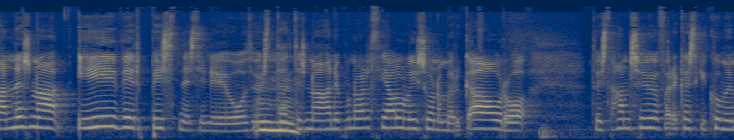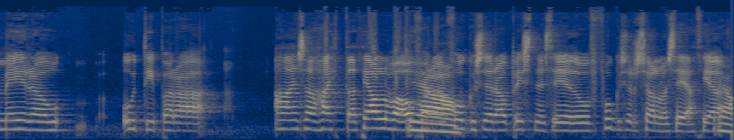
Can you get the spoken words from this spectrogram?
hann er svona yfir businessinu og þú veist, þetta er svona, hann er búin að vera að þjálfa í svona mörg ár og þú veist, hans hugafæri kannski komið meira út í bara aðeins að hætta að þjálfa og Já. fara að fókusera á businessið og fókusera sjálfa að því að Já.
